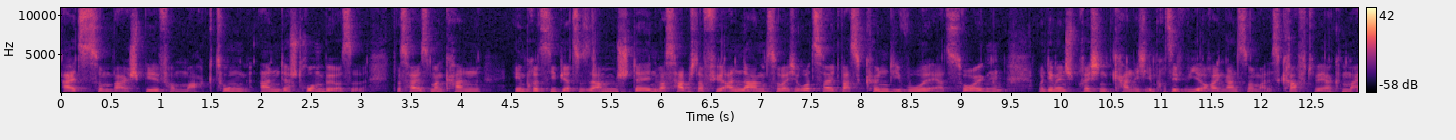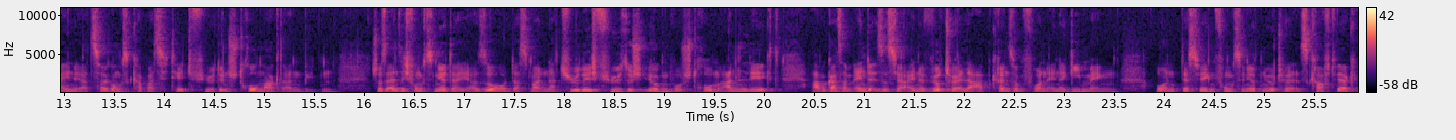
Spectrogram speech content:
als zum Beispiel Vermarktung an der Strombörse. Das heißt, man kann im Prinzip ja zusammenstellen, was habe ich da für Anlagen zu welcher Uhrzeit, was können die wohl erzeugen und dementsprechend kann ich im Prinzip wie auch ein ganz normales Kraftwerk meine Erzeugungskapazität für den Strommarkt anbieten. Schlussendlich funktioniert er ja so, dass man natürlich physisch irgendwo Strom anlegt, aber ganz am Ende ist es ja eine virtuelle Abgrenzung von Energiemengen und deswegen funktioniert ein virtuelles Kraftwerk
